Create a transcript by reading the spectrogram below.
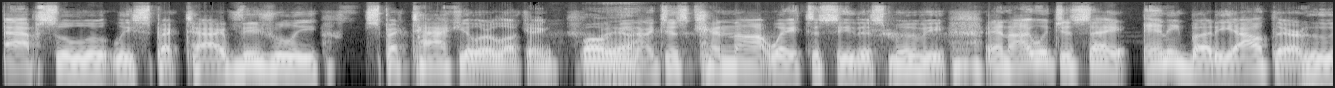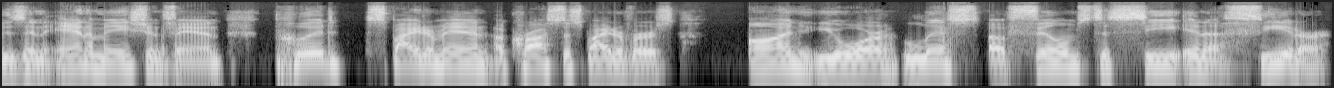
absolutely spectacular, visually spectacular looking. Well, I yeah. mean, I just cannot wait to see this movie. And I would just say, anybody out there who is an animation fan, put Spider Man Across the Spider Verse on your list of films to see in a theater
